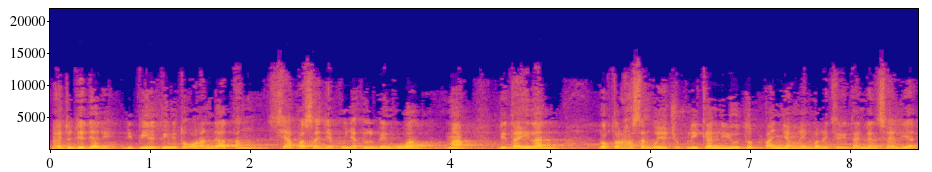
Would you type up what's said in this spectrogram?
Nah itu terjadi. Di Filipina itu orang datang siapa saja punya kelebihan uang. Maaf, di Thailand Dr. Hasan punya cuplikan di YouTube panjang lebar diceritain dan saya lihat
